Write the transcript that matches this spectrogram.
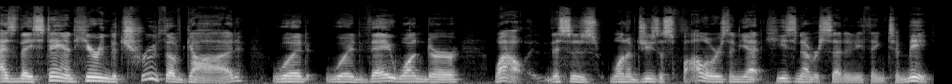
as they stand hearing the truth of God, would would they wonder, wow, this is one of Jesus' followers, and yet he's never said anything to me.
